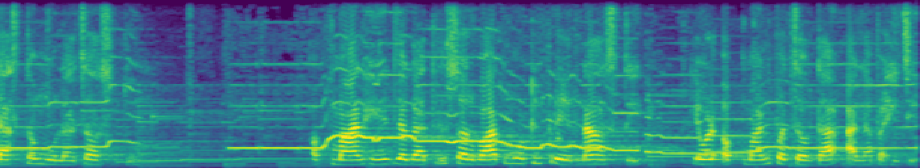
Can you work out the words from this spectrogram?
जास्त मोलाचा असतो. अपमान हे जगातील सर्वात मोठी प्रेरणा असते. केवळ अपमान पचवता आला पाहिजे.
